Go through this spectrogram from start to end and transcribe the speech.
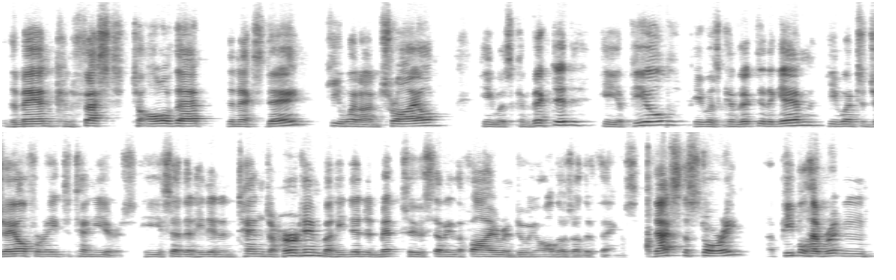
The man confessed to all of that the next day. He went on trial. He was convicted. He appealed. He was convicted again. He went to jail for eight to 10 years. He said that he didn't intend to hurt him, but he did admit to setting the fire and doing all those other things. That's the story. Uh, people have written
